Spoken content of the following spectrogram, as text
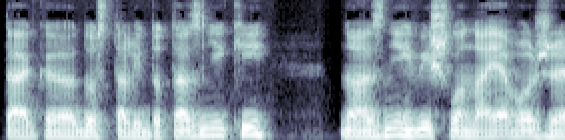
tak e, dostali dotazníky, no a z nich vyšlo najavo, že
